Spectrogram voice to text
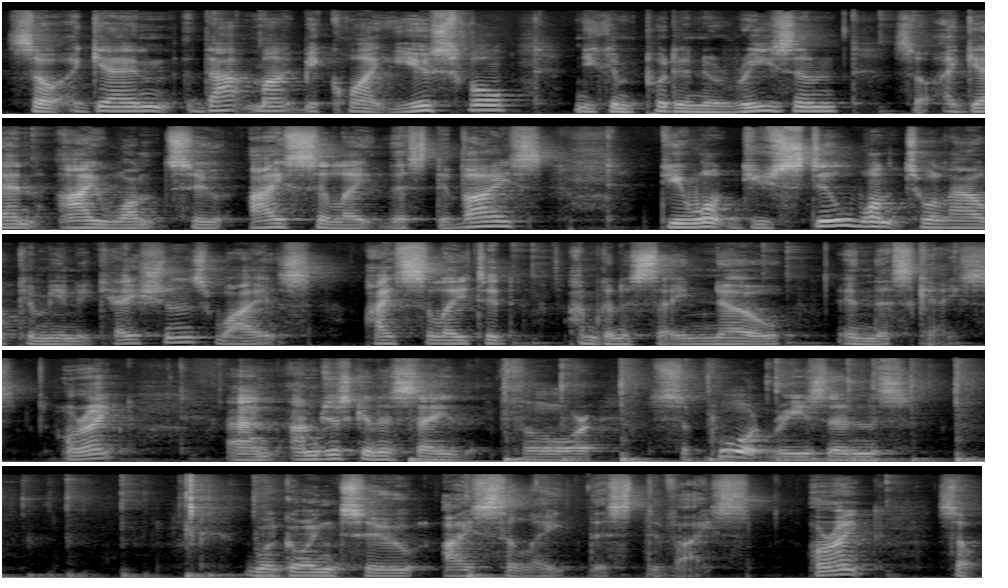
So again, that might be quite useful. You can put in a reason. So again, I want to isolate this device. Do you want, do you still want to allow communications while it's isolated? I'm going to say no in this case. All right. Um, I'm just going to say for support reasons, we're going to isolate this device. All right. So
